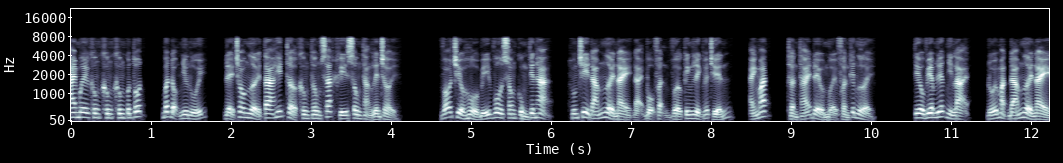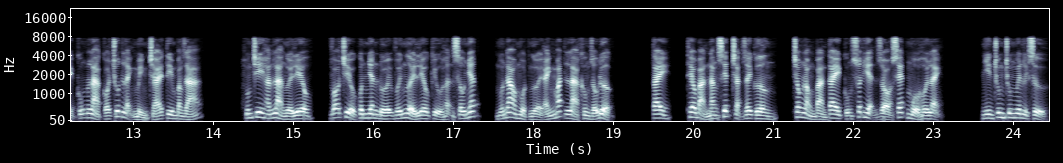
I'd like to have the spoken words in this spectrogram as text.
hai mươi không không không quân tốt, bất động như núi, để cho người ta hít thở không thông sát khí sông thẳng lên trời. Võ triều hổ bí vô song cùng thiên hạ húng chi đám người này đại bộ phận vừa kinh lịch huyết chiến, ánh mắt, thần thái đều mười phần kiếp người. Tiêu viêm liếc nhìn lại, đối mặt đám người này cũng là có chút lạnh mình trái tim băng giá. Húng chi hắn là người liêu, võ triều quân nhân đối với người liêu cựu hận sâu nhất, muốn đao một người ánh mắt là không giấu được. Tay, theo bản năng siết chặt dây cương, trong lòng bàn tay cũng xuất hiện dò xét mồ hôi lạnh. Nhìn chung trung nguyên lịch sử,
